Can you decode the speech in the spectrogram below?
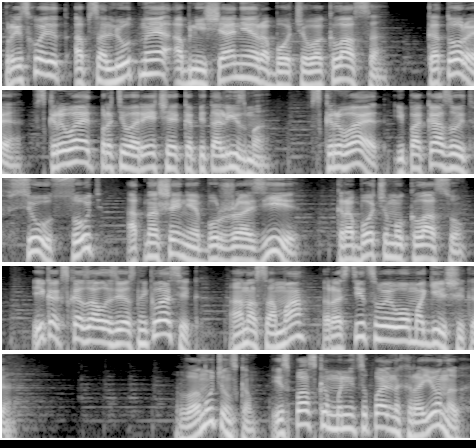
происходит абсолютное обнищание рабочего класса, которое вскрывает противоречия капитализма, вскрывает и показывает всю суть отношения буржуазии к рабочему классу. И, как сказал известный классик, она сама растит своего могильщика – в Анутинском и Спасском муниципальных районах,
